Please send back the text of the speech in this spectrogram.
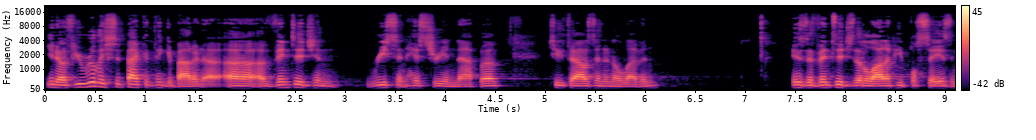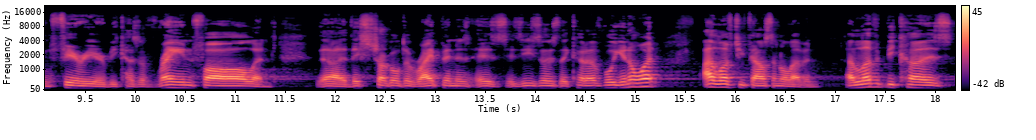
You know, if you really sit back and think about it, a, a vintage in recent history in Napa, 2011 is a vintage that a lot of people say is inferior because of rainfall and uh, they struggle to ripen as, as, as easily as they could have. Well, you know what? I love 2011. I love it because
